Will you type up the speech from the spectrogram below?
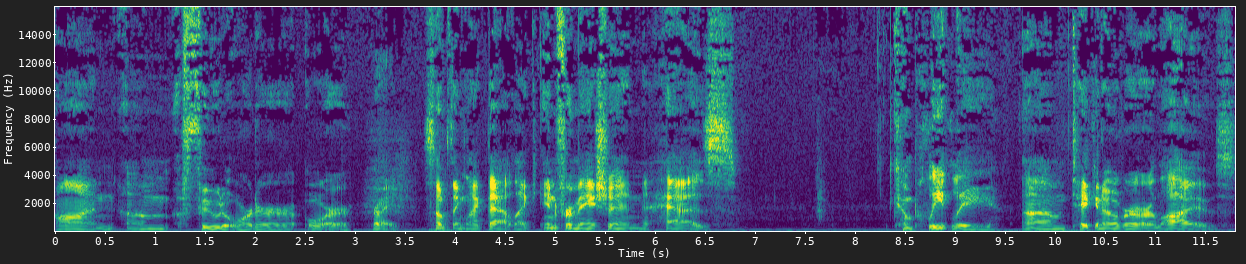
on um, a food order or Right. something like that. Like information has completely um, taken over our lives,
